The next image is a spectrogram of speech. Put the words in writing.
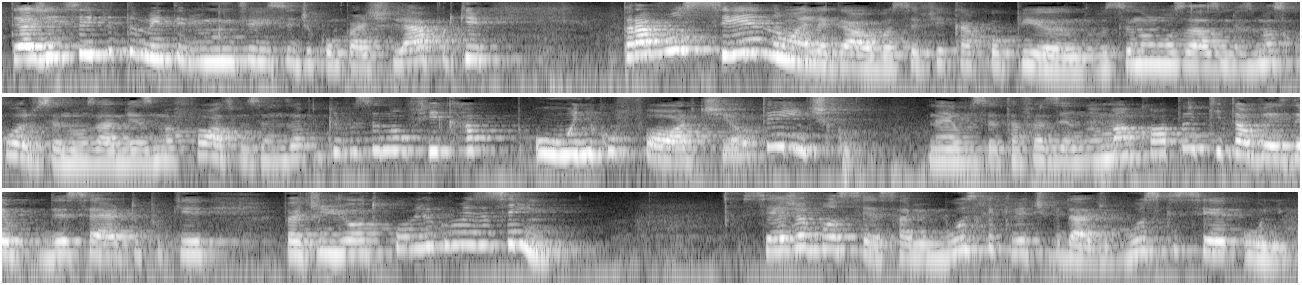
Então a gente sempre também teve muito isso de compartilhar, porque Pra você não é legal você ficar copiando, você não usar as mesmas cores, você não usar a mesma foto, você não usar porque você não fica o único forte e autêntico, né? Você tá fazendo uma cópia que talvez dê, dê certo porque vai atingir outro público, mas assim, seja você, sabe? Busque a criatividade, busque ser único.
